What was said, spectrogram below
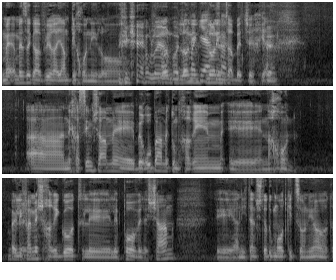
מזג האוויר הים תיכוני לא, כן, הוא לא לא. לא, לא מגיע לא. נמצא בצ'כיה. כן. הנכסים שם אה, ברובם מתומחרים אה, נכון. אוקיי. לפעמים יש חריגות לפה ולשם. אה, אני אתן שתי דוגמאות קיצוניות.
